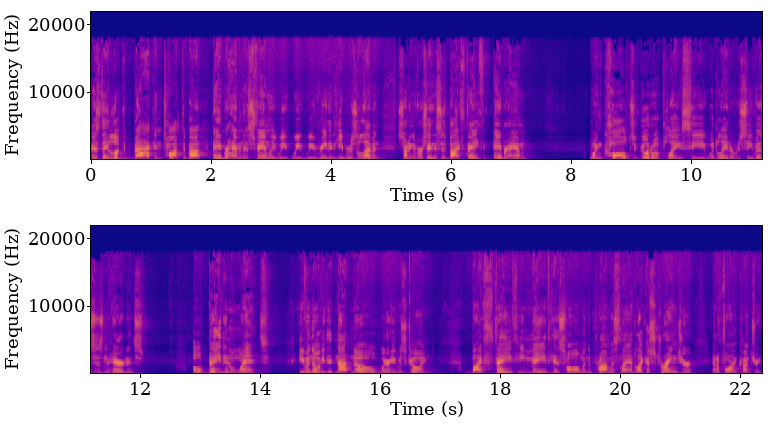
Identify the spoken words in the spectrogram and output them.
as they looked back and talked about Abraham and his family, we, we, we read in Hebrews 11, starting in verse 8, it says, By faith, Abraham, when called to go to a place he would later receive as his inheritance, obeyed and went, even though he did not know where he was going. By faith, he made his home in the promised land like a stranger in a foreign country.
